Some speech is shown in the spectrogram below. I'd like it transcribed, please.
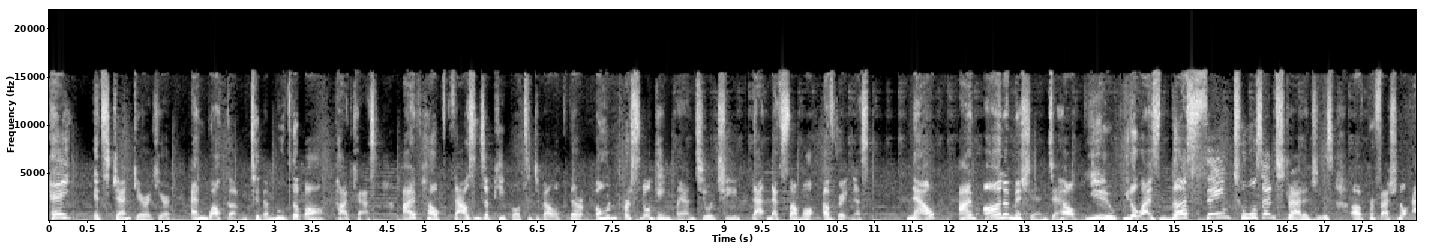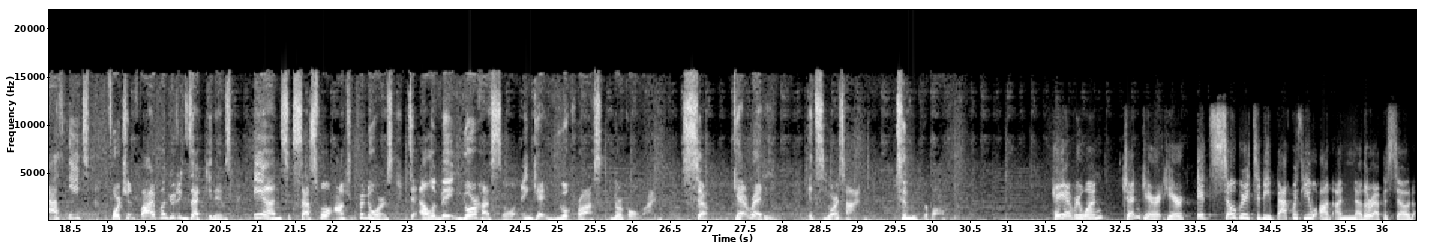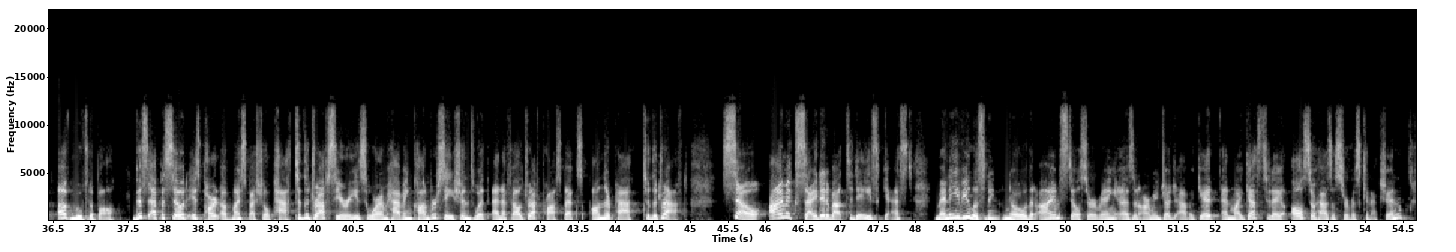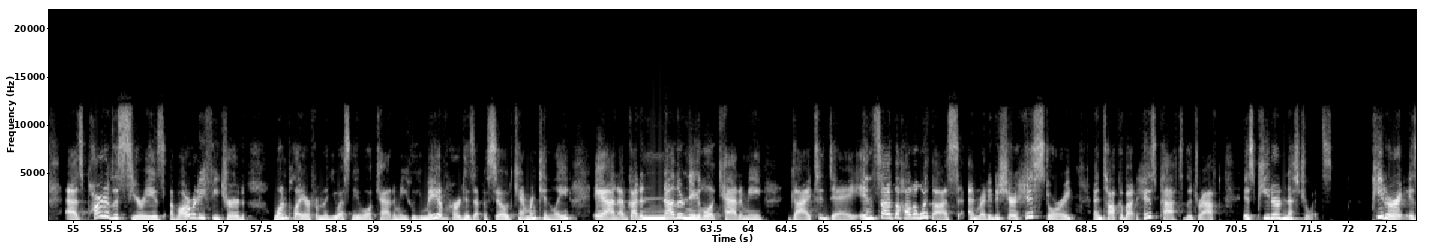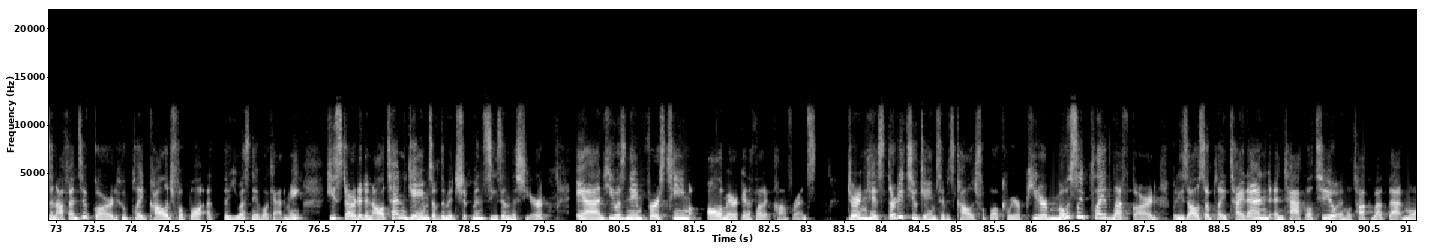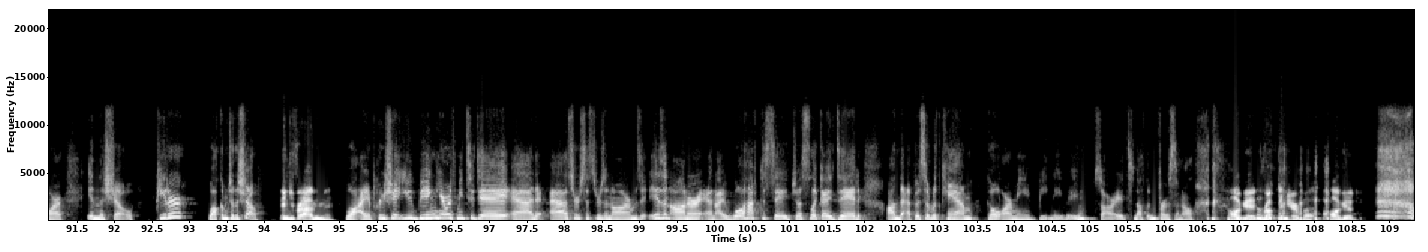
Hey, it's Jen Garrett here, and welcome to the Move the Ball podcast. I've helped thousands of people to develop their own personal game plan to achieve that next level of greatness. Now, I'm on a mission to help you utilize the same tools and strategies of professional athletes, Fortune 500 executives, and successful entrepreneurs to elevate your hustle and get you across your goal line. So get ready. It's your time to move the ball. Hey everyone, Jen Garrett here. It's so great to be back with you on another episode of Move the Ball. This episode is part of my special Path to the Draft series, where I'm having conversations with NFL draft prospects on their path to the draft. So I'm excited about today's guest. Many of you listening know that I am still serving as an Army Judge Advocate, and my guest today also has a service connection. As part of this series, I've already featured one player from the U.S. Naval Academy who you may have heard his episode, Cameron Kinley, and I've got another Naval Academy guy today inside the huddle with us and ready to share his story and talk about his path to the draft is Peter Nestrowitz. Peter is an offensive guard who played college football at the U.S. Naval Academy. He started in all 10 games of the midshipman season this year, and he was named first team All American Athletic Conference. During his 32 games of his college football career, Peter mostly played left guard, but he's also played tight end and tackle too. And we'll talk about that more in the show. Peter, welcome to the show. Thank you for having me. Well, I appreciate you being here with me today. And as your sisters in arms, it is an honor. And I will have to say, just like I did on the episode with Cam, go Army, beat Navy. Sorry, it's nothing personal. All good. Rough to hear, but all good.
